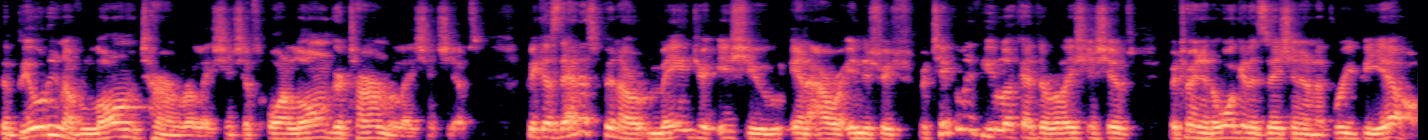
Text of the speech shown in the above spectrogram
the building of long-term relationships or longer-term relationships because that has been a major issue in our industry particularly if you look at the relationships between an organization and a 3pl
